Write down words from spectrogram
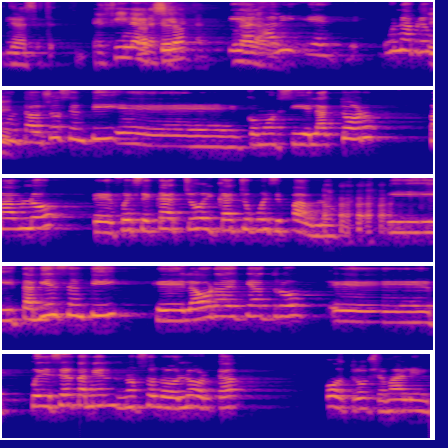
Gracias. Delfina, Graciela. Graciela. Sí, Una a mí, eh, una pregunta. Yo sentí eh, como si el actor Pablo eh, fuese Cacho y Cacho fuese Pablo. Y también sentí que la obra de teatro eh, puede ser también no solo Lorca, otro, llamarle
